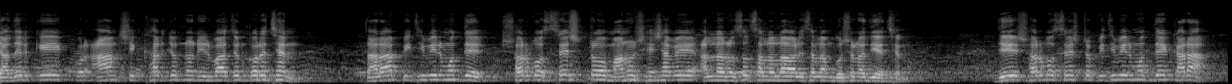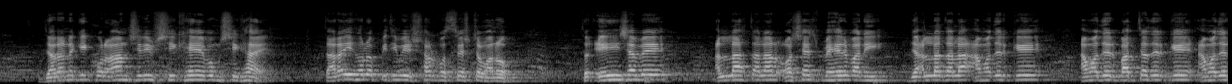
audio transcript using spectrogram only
যাদেরকে কোরআন শিক্ষার জন্য নির্বাচন করেছেন, তারা পৃথিবীর মধ্যে সর্বশ্রেষ্ঠ মানুষ হিসাবে আল্লাহ রসুল সাল্লাহ আলি সাল্লাম ঘোষণা দিয়েছেন। যে সর্বশ্রেষ্ঠ পৃথিবীর মধ্যে কারা যারা নাকি কোরআন শরীফ শিখে এবং শিখায়, তারাই হলো পৃথিবীর সর্বশ্রেষ্ঠ মানব। তো এই হিসাবে আল্লাহ তালার অশেষ মেহরবানি যে আল্লাহ তালা আমাদেরকে, আমাদের বাচ্চাদেরকে, আমাদের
